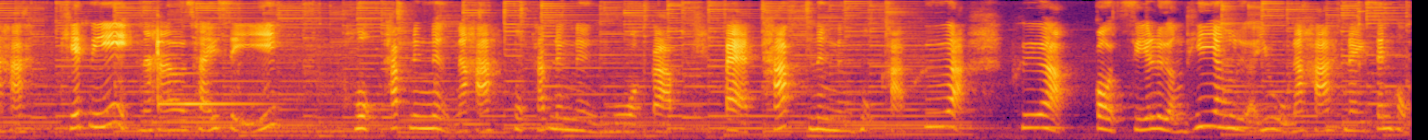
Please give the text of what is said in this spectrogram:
นะคะ เคสนี้นะคะเราใช้สี6ทับ11นะคะ6ทับ11บวกกับ8ทับ116 ค่ะ เพื่อ พื่อกดสีเหลืองที่ยังเหลืออยู่นะคะ ในเส้นผม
